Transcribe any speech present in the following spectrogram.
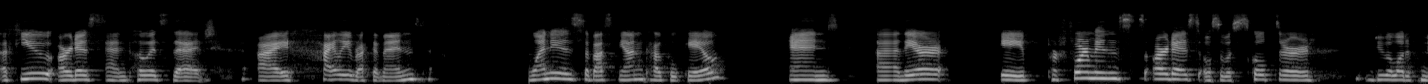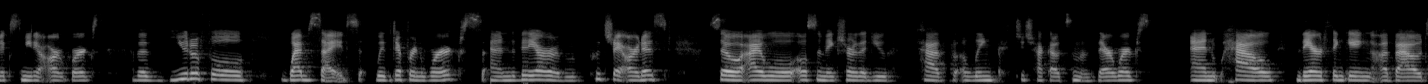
a few artists and poets that I highly recommend. One is Sebastian Calfuqueo, and uh, they are a performance artist, also a sculptor, do a lot of mixed media artworks, have a beautiful website with different works, and they are a Mapuche artist. So I will also make sure that you have a link to check out some of their works and how they're thinking about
